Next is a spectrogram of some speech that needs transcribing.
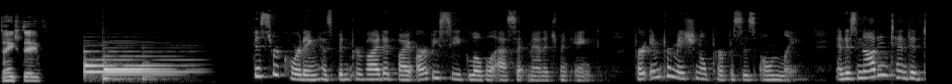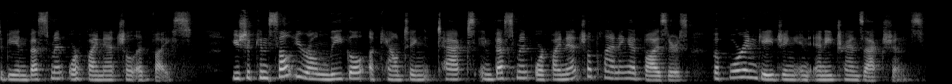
thanks, Dave. This recording has been provided by RBC Global Asset Management Inc. for informational purposes only and is not intended to be investment or financial advice. You should consult your own legal, accounting, tax, investment, or financial planning advisors before engaging in any transactions.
